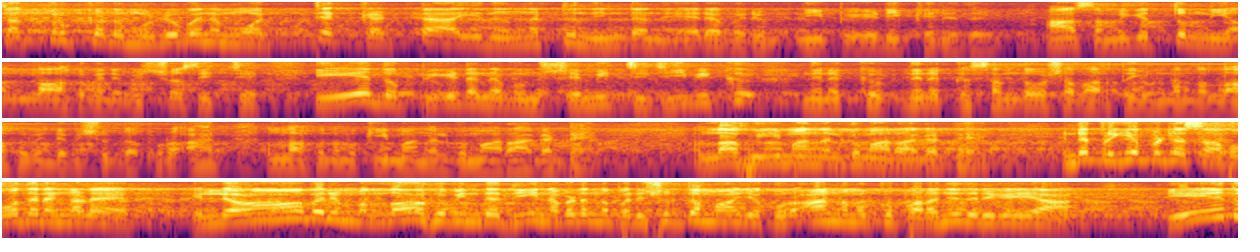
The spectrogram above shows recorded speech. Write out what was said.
ശത്രുക്കൾ മുഴുവനും ഒറ്റക്കെട്ടായി നിന്നിട്ട് നിന്റെ നേരെ വരും. നീ പേടിക്കരുത്. ആ സമയത്തും നീ അള്ളാഹുവിനെ വിശ്വസിച്ച് ഏത് പീഡനവും ക്ഷമിച്ച് ജീവിക്ക്. നിനക്ക് നിനക്ക് സന്തോഷ വാർത്തയുണ്ടെന്ന് അള്ളാഹുവിന്റെ വിശുദ്ധ ഖുർആൻ. അള്ളാഹു നമുക്ക് ഈമാ നൽകുമാറാകട്ടെ. അള്ളാഹു ഈമാ നൽകുമാറാകട്ടെ. എന്റെ പ്രിയപ്പെട്ട സഹോദരങ്ങളെ എല്ലാവരും അള്ളാഹുവിന്റെ ദീൻ അവിടുന്ന് പരിശുദ്ധമായ ഖുർആൻ നമുക്ക് പറഞ്ഞു തരികയാ. ഏത്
